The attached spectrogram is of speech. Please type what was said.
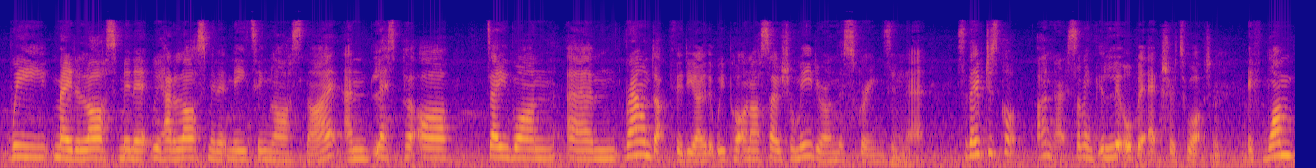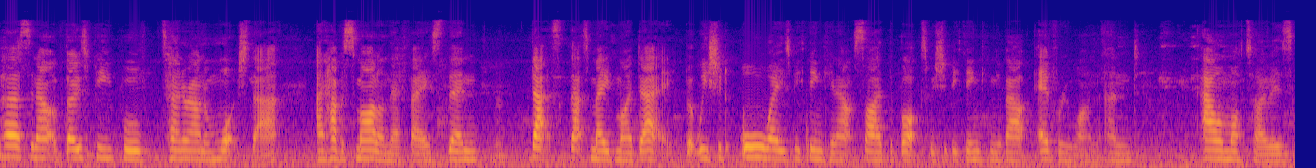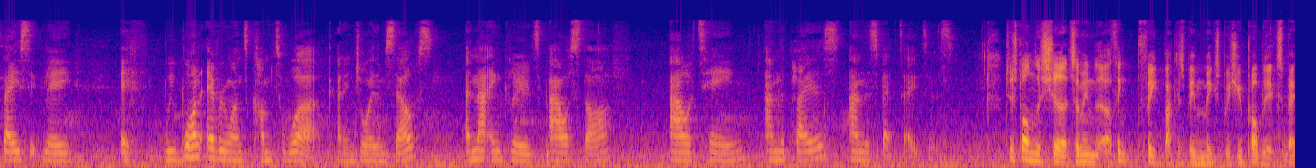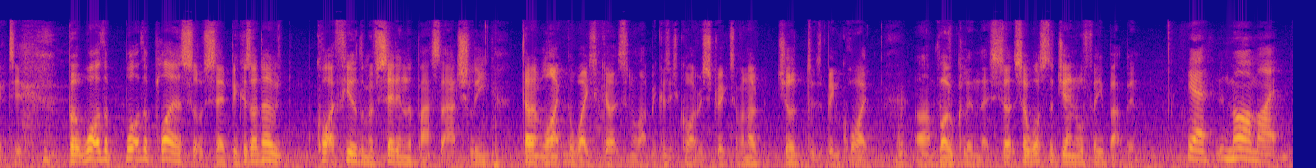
we made a last minute. We had a last minute meeting last night, and let's put our day one um, roundup video that we put on our social media on the screens in there. So they've just got, I don't know, something a little bit extra to watch. If one person out of those people turn around and watch that and have a smile on their face, then that's that's made my day. But we should always be thinking outside the box. We should be thinking about everyone. And our motto is basically if we want everyone to come to work and enjoy themselves, and that includes our staff, our team, and the players and the spectators. Just on the shirts, I mean, I think feedback has been mixed, which you probably expected. but what are the what are the players sort of said? Because I know quite a few of them have said in the past that actually they don't like the waistcoats and all that because it's quite restrictive. I know Judd has been quite um, vocal in this. So, so, what's the general feedback been? Yeah, Marmite.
